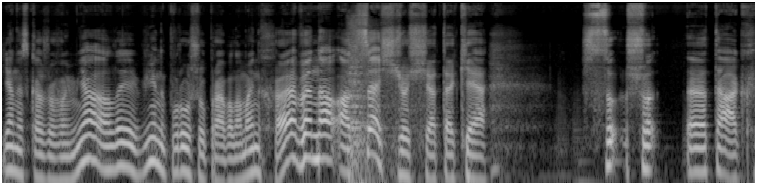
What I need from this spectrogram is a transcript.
Я не скажу його ім'я, але він порушив правила Майнхевена. А це що ще таке? Що? Е, так,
